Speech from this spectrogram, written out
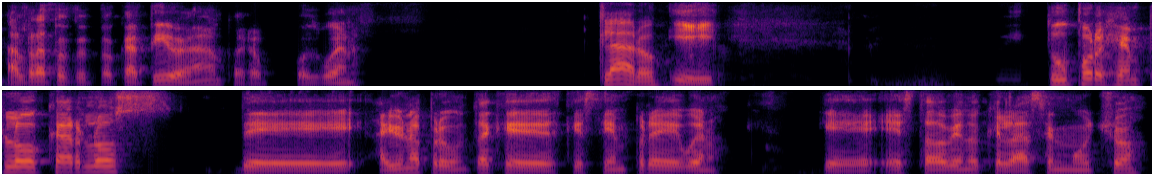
Al rato te toca a ti, ¿verdad? Pero pues bueno. Claro. Y tú, por ejemplo, Carlos, de, hay una pregunta que, que siempre, bueno, que he estado viendo que la hacen mucho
